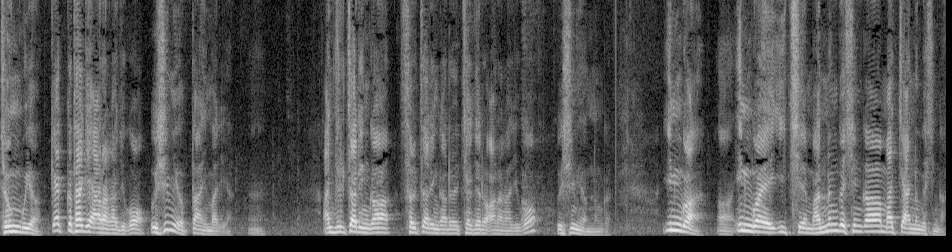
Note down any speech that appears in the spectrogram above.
정무여 깨끗하게 알아가지고 의심이 없다 이 말이야. 어. 앉을 자리인가 설 자리인가를 제대로 알아가지고 의심이 없는 것. 인과 어, 인과의 이치에 맞는 것인가 맞지 않는 것인가.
